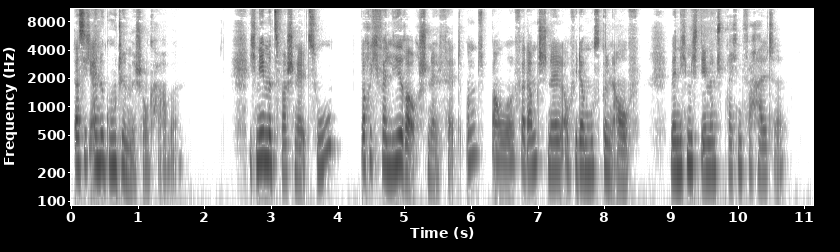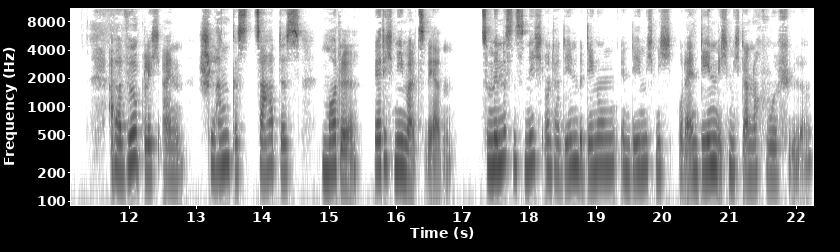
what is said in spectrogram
dass ich eine gute Mischung habe. Ich nehme zwar schnell zu, doch ich verliere auch schnell Fett und baue verdammt schnell auch wieder Muskeln auf, wenn ich mich dementsprechend verhalte. Aber wirklich ein schlankes, zartes Model werde ich niemals werden. Zumindest nicht unter den Bedingungen, in denen ich mich oder in denen ich mich dann noch wohlfühle.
